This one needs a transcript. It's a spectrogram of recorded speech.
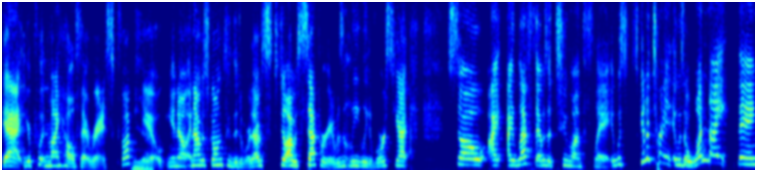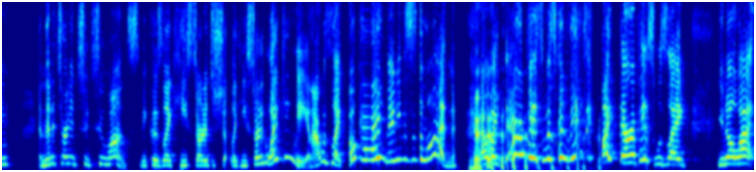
that, you're putting my health at risk. Fuck yeah. you, you know. And I was going through the divorce. I was still, I was separated. I wasn't legally divorced yet. So I, I left. That was a two month fling. It was going to turn it. It was a one night thing. And then it turned into two months because like he started to sh- like he started liking me. And I was like, okay, maybe this is the one. and my therapist was convincing. My therapist was like, you know what?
